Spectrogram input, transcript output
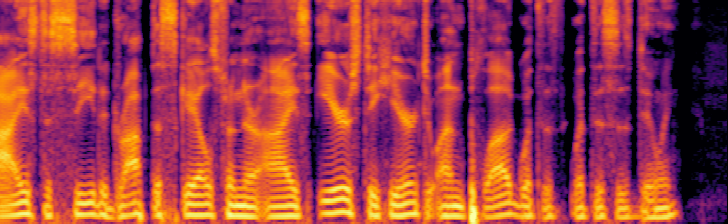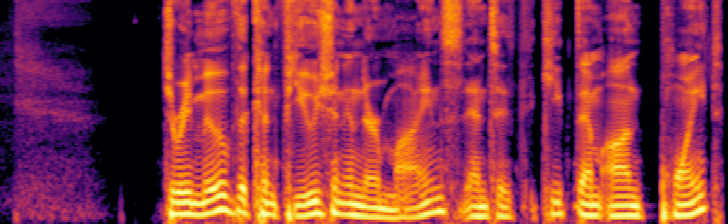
eyes to see, to drop the scales from their eyes, ears to hear, to unplug what this, what this is doing, to remove the confusion in their minds and to keep them on point,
